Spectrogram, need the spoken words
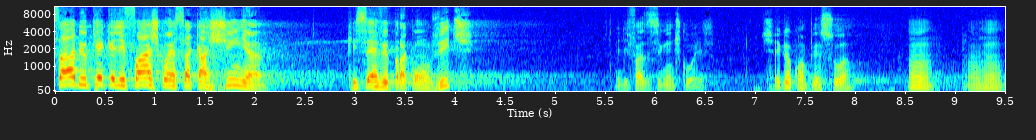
Sabe o que, que ele faz com essa caixinha que serve para convite? Ele faz a seguinte coisa: chega com a pessoa, hum, uhum,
